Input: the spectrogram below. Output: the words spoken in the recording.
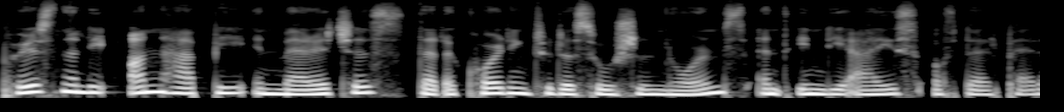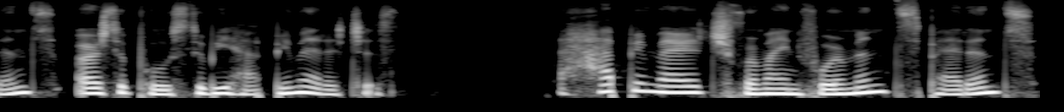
personally unhappy in marriages that, according to the social norms and in the eyes of their parents, are supposed to be happy marriages. A happy marriage for my informants' parents,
